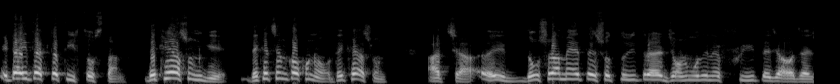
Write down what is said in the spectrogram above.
এটাই তো একটা তীর্থস্থান। দেখে আসুন গিয়ে। দেখেছেন কখনো? দেখে আসুন। আচ্ছা এই দোসরা মেয়েতে সত্যজিৎ রায়ের জন্মদিনে ফ্রিতে যাওয়া যায়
